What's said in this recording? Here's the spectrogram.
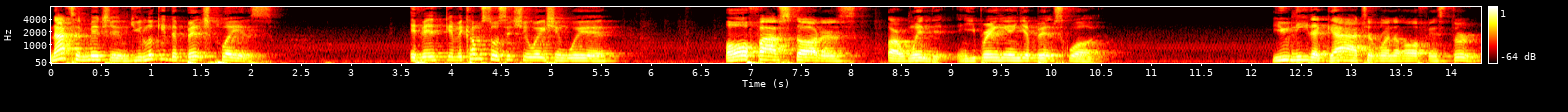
Not to mention, you look at the bench players. If it if it comes to a situation where all five starters are winded and you bring in your bench squad, you need a guy to run the offense through.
